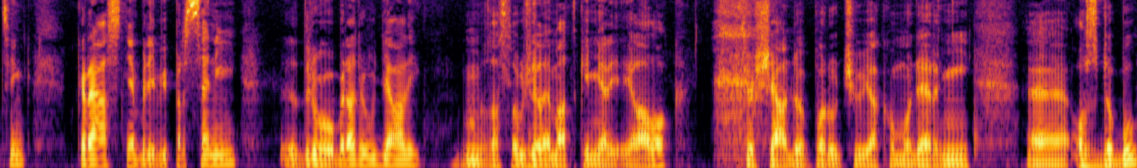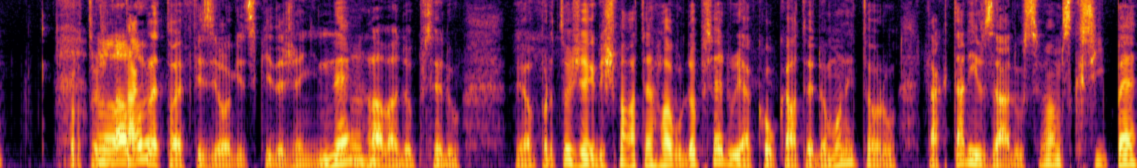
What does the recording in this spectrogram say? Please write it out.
cink, krásně byli vyprsený, druhou bradu udělali, hm, zasloužilé matky měly i lalok, což já doporučuji jako moderní eh, ozdobu, Protože Lalok? takhle to je fyziologické držení, ne hlava dopředu. Jo, protože když máte hlavu dopředu, jak koukáte do monitoru, tak tady vzadu se vám skřípe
